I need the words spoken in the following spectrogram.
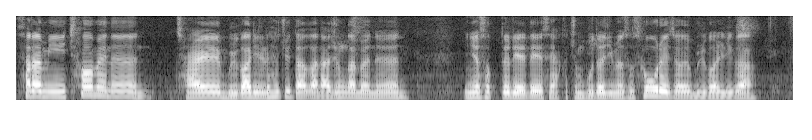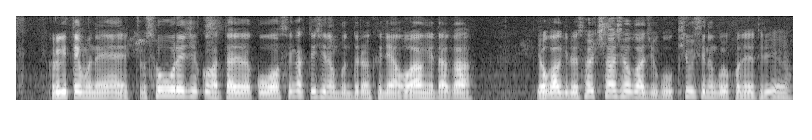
사람이 처음에는 잘 물갈이를 해주다가 나중 가면은 이 녀석들에 대해서 약간 좀 묻어지면서 소홀해져요 물 관리가 그렇기 때문에 좀 소홀해질 것 같다고 생각되시는 분들은 그냥 어항에다가 여과기를 설치하셔가지고 키우시는 걸 권해드려요.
